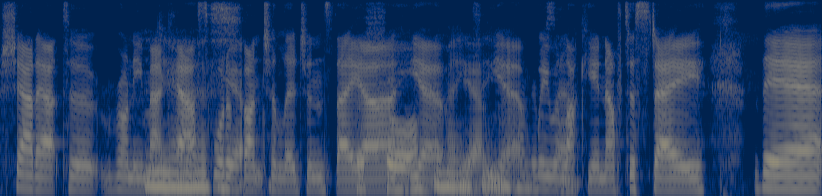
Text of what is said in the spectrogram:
Shout out to Ronnie Mackhouse. What a Yes. bunch of legends they For are. sure. Yeah. Amazing. Yeah, we were lucky enough to stay there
